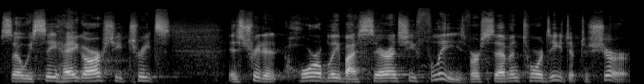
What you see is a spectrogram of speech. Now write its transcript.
So we see Hagar, she treats is treated horribly by Sarah and she flees, verse 7, towards Egypt to Shur.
